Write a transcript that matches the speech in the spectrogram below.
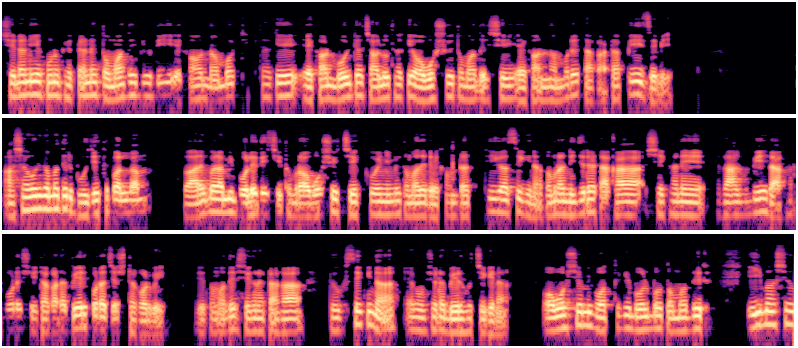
সেটা নিয়ে কোনো ফ্যাক্টর নেই। তোমাদের যদি অ্যাকাউন্ট নম্বর ঠিক থাকে অ্যাকাউন্ট বইটা চালু থাকে, অবশ্যই তোমাদের সেই অ্যাকাউন্ট নম্বরে টাকাটা পেয়ে যাবে। আশা করি তোমাদের বুঝতে পারলাম। তো আরেকবার আমি বলে দিচ্ছি, তোমরা অবশ্যই চেক করে নিবে তোমাদের অ্যাকাউন্টটা ঠিক আছে কিনা। তোমরা নিজেরা টাকা সেখানে রাখবে, রাখার পরে সেই টাকাটা বের করার চেষ্টা করবে যে তোমাদের সেখানে টাকা ঢুকছে কিনা এবং সেটা বের হচ্ছে কিনা। অবশ্যই আমি প্রত্যেকে বলব, তোমাদের এই মাসেও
